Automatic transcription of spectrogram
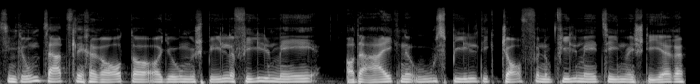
sein grundsätzlicher Rat an, an jungen Spieler, viel mehr an der eigenen Ausbildung zu arbeiten und viel mehr zu investieren,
